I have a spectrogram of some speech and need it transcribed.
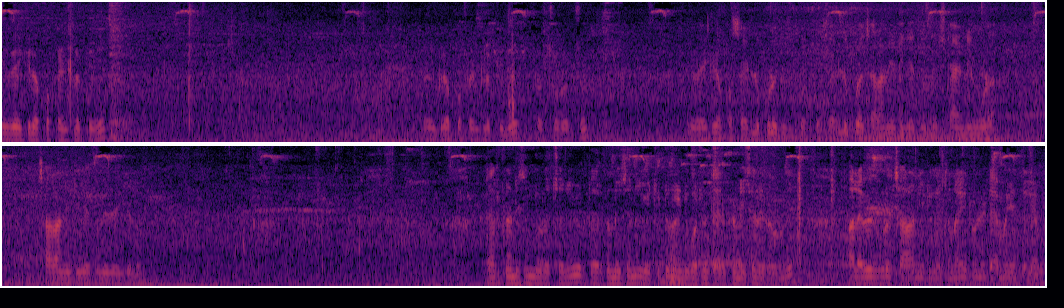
ఈ వెహికల్ యొక్క ఫ్రంట్ లుక్ ఇది. వెహికల్ యొక్క ఫ్రంట్ లుక్ ఇది. చూడొచ్చు. ఈ వెహికల్ యొక్క సైడ్ లుక్ కూడా చూసుకోవచ్చు. సైడ్ లుక్ కూడా చాలా నీట్గా అవుతుంది స్టాండింగ్ కూడా చాలా నీట్గా అవుతుంది వెహికల్ టైర్ కండిషన్ చూడొచ్చు tyre condition eighty to ninety percent tyre condition అయితే ఉంది. అలాగే కూడా చాలా నీట్గా అవుతున్నాయి ఎటువంటి డ్యామేజ్ అయితే లేవు.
